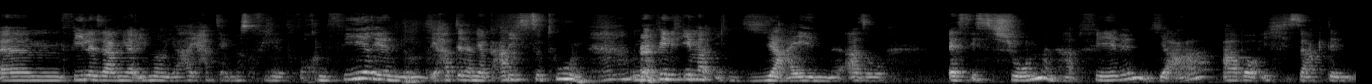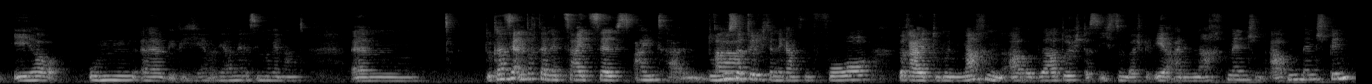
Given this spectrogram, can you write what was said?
Ähm, viele sagen ja immer, ja, ihr habt ja immer so viele Wochen Ferien und ihr habt ja dann ja gar nichts zu tun. Mhm. Und dann finde ich immer, jein. Also es ist schon, man hat Ferien, ja, aber ich sage dem eher un, äh, wie, wie, wie, haben wir das immer genannt? Ähm, du kannst ja einfach deine Zeit selbst einteilen. Du ah. musst natürlich deine ganzen Vorbereitungen machen, aber dadurch, dass ich zum Beispiel eher ein Nachtmensch und Abendmensch bin,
